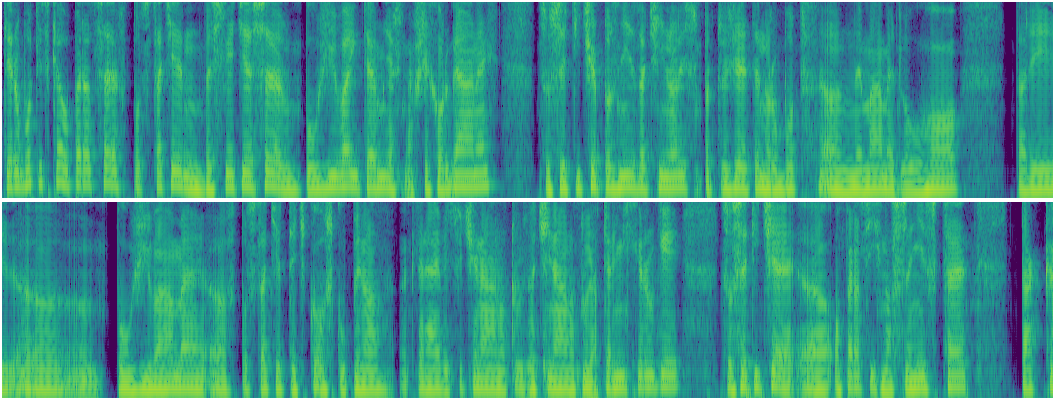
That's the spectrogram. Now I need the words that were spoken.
Ty robotické operace v podstatě ve světě se používají téměř na všech orgánech. Co se týče Plzni, začínali, protože ten robot nemáme dlouho, Tady uh, používáme uh, v podstatě teďko skupina, která je vycvičená na tu, začíná na tu jaterní chirurgii. Co se týče uh, operacích na slinivce, tak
